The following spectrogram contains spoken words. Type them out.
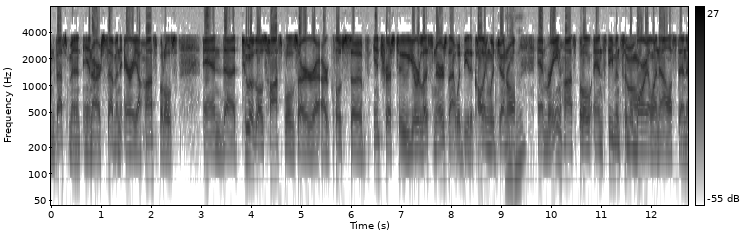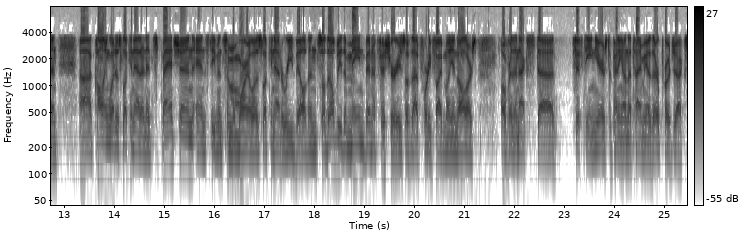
investment in our seven area hospitals, and uh, two of those hospitals are are close of interest to your listeners. That would be the Collingwood General and Marine Hospital and Stevenson Memorial in Alliston. And uh, Collingwood is looking at an expansion, and Stevenson Memorial is looking at a rebuild. And so they'll be the main beneficiaries of that $45 million over the next uh, 15 years, depending on the timing of their projects.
